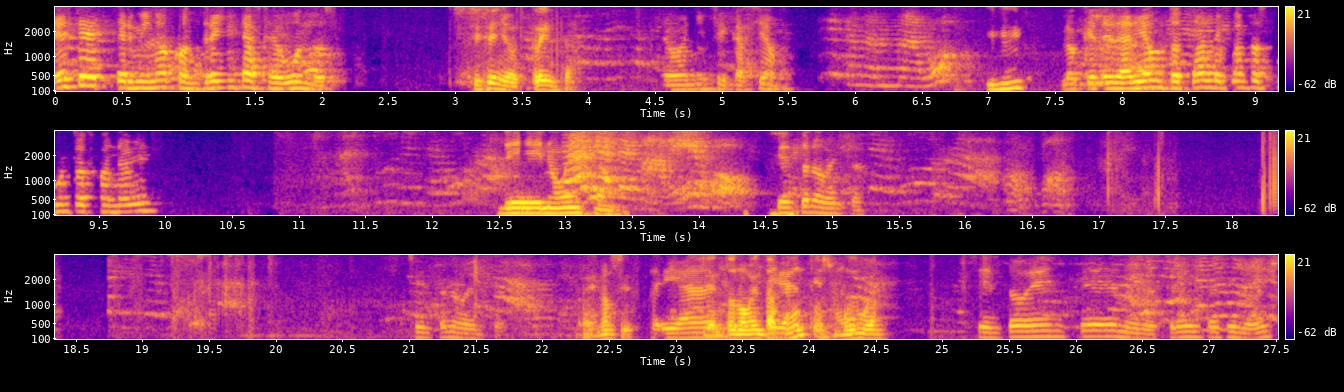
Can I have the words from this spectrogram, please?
Este terminó con 30 segundos Sí, señor, 30. de bonificación. Ujú. Lo que le daría un total de cuántos puntos, Juan David? De 90. 190. ¿190? Bueno, sí. Serían- 190 serían puntos, muy bueno. 120 menos 30, sí, 90.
